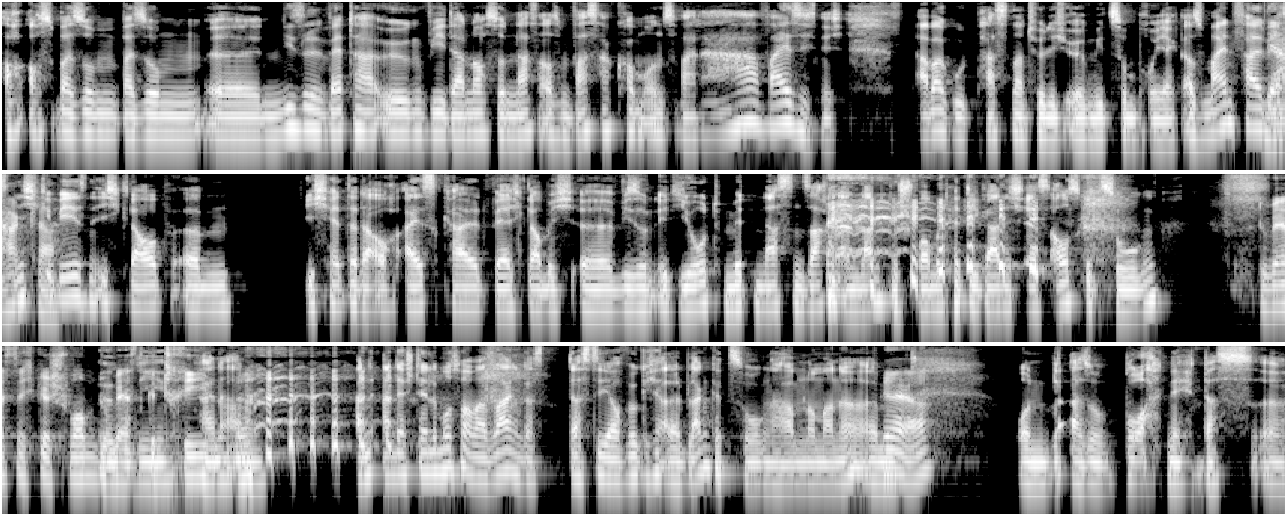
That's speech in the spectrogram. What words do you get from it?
auch, auch so bei so einem, bei so einem äh, Nieselwetter irgendwie dann noch so nass aus dem Wasser kommen und so weiter. Ah, weiß ich nicht. Aber gut, passt natürlich irgendwie zum Projekt. Also mein Fall wäre es ja, nicht klar. gewesen. Ich glaube, ähm, ich hätte da auch eiskalt, wäre ich, glaube ich, äh, wie so ein Idiot mit nassen Sachen an Land geschwommen und hätte die gar nicht erst ausgezogen. Du wärst nicht geschwommen, du wärst getrieben. Keine Ahnung. An, an der Stelle muss man mal sagen, dass, dass die auch wirklich alle blank gezogen haben nochmal, ne? Ähm, ja, ja. Und also, boah, nee, das äh,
